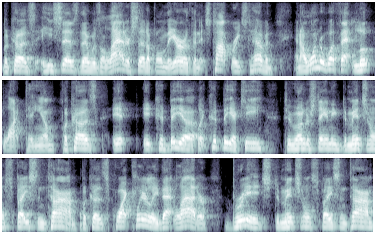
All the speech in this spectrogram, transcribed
because he says there was a ladder set up on the earth and its top reached heaven. And I wonder what that looked like to him because it it could be a it could be a key to understanding dimensional space and time because quite clearly that ladder bridged dimensional space and time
